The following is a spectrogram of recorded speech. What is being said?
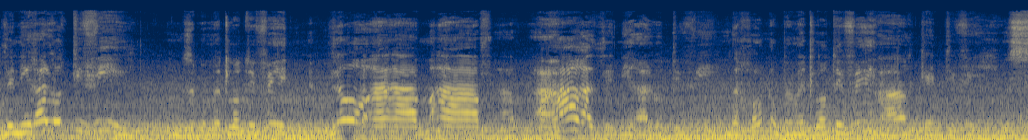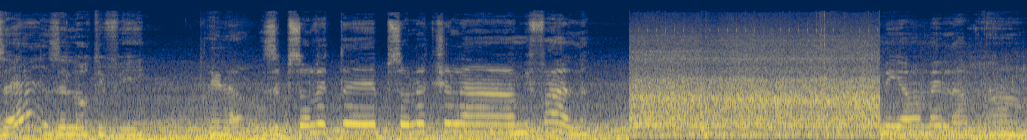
זה נראה לא טבעי. זה באמת לא טבעי. לא, ההר הזה נראה לא טבעי. נכון, הוא באמת לא טבעי. ההר כן טבעי. זה, זה לא טבעי. אלא? זה פסולת, אה, פסולת של המפעל. מים המלח.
